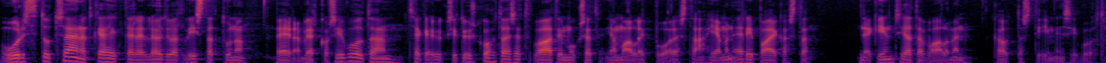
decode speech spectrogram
Uudistetut säännöt kehittäjille löytyvät listattuna meidän verkkosivuiltaan sekä yksityiskohtaiset vaatimukset ja mallit puolestaan hieman eri paikasta, nekin sieltä Valven kautta Steamin sivuilta.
